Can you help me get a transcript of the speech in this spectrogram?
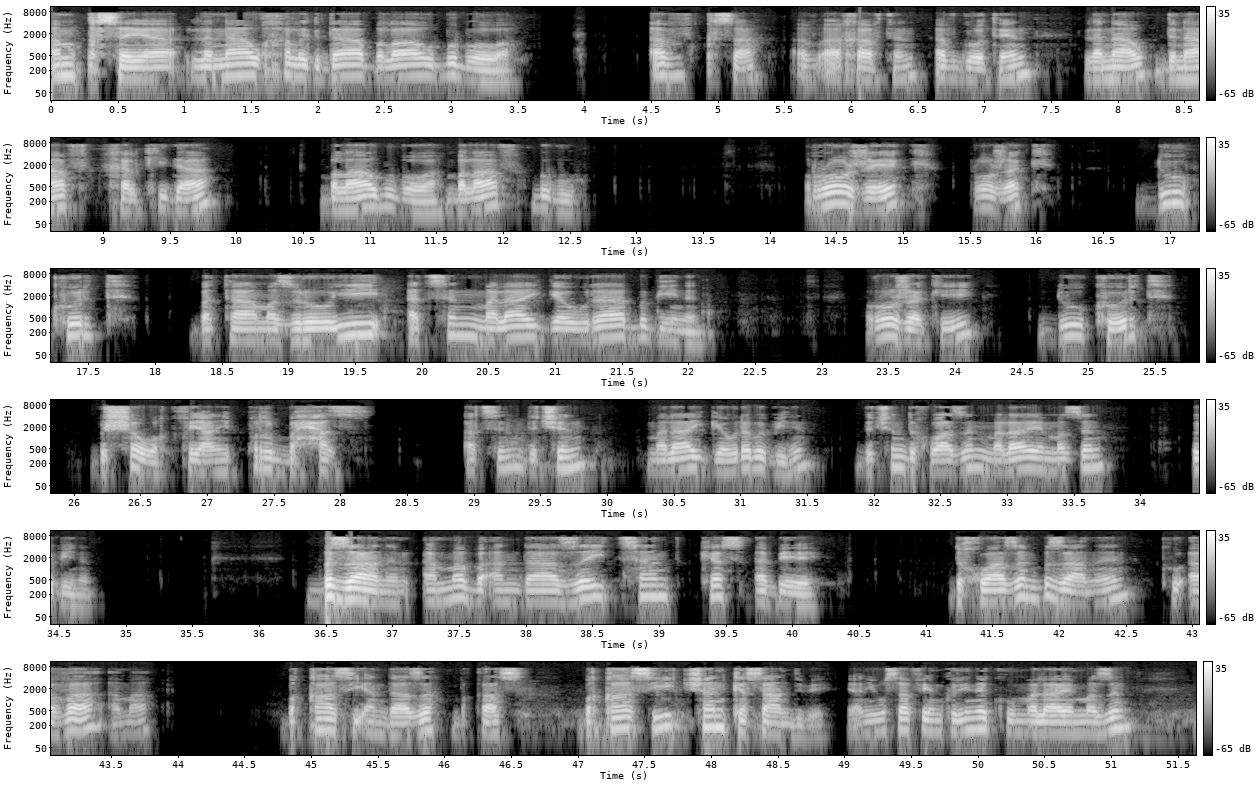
ئەم قسەیە لە ناو خەڵکدا بڵاو ببۆوە ئەڤ قسە ئەڤ ئاخافتن ئەڤ گۆتێن لە ناو دناڤ خەلکیدا بڵاو ببۆوە بەڵاڤ ببوو ڕۆژێک ڕۆژەک دوو کورد بە تامەزرۆیی ئەچن مەلای گەورە ببینن ڕۆژەکی دوو کورد بشەوق یانی پڕ بە حەز ئەچن دچن مەلای گەورە ببینن دچن دخوازن مەلایێ مەزن ببینن بزانن ئەمە بە ئەندازەی چەند کەس ئەبێ دخوازن بزانن کو ئەڤە، ئەمە، بە قاسی ئەندازە بە قاس بە قاسی چەند کەسان دبێ یعنی وسا فێمکردینە کو مەلایە مەزن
